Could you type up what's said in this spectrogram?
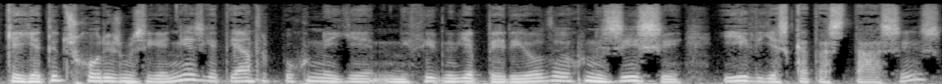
Και γιατί τους χωρίζουμε σε γενιές, γιατί οι άνθρωποι που έχουν γεννηθεί την ίδια περίοδο έχουν ζήσει οι ίδιες καταστάσεις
